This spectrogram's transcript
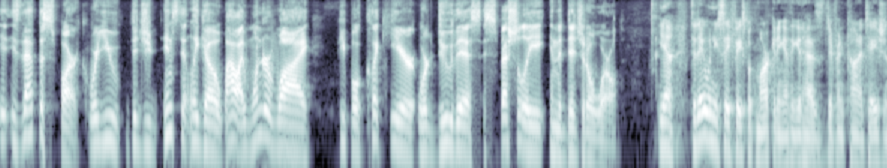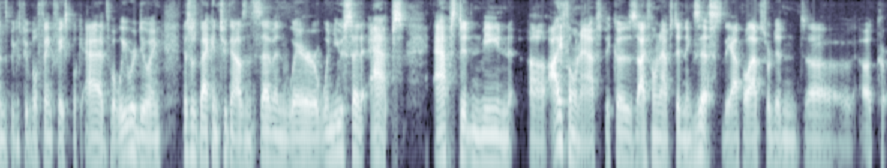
is that the spark where you did you instantly go, "Wow, I wonder why people click here or do this, especially in the digital world." Yeah. Today, when you say Facebook marketing, I think it has different connotations because people think Facebook ads. What we were doing, this was back in 2007, where when you said apps, apps didn't mean uh, iPhone apps because iPhone apps didn't exist. The Apple App Store didn't uh, occur,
